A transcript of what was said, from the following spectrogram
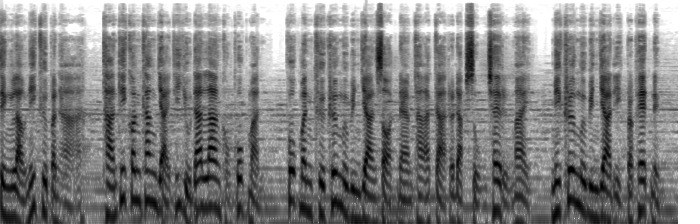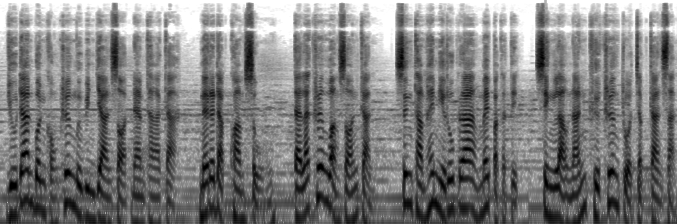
สิ่งเหล่านี้คือปัญหา ฐานที่ค่อนข้างใหญ่ที่อยู่ด้านล่างของพวกมัน พวกมันคือเครื่องมือวิญญาณสอดแนมทางอากาศระดับสูงใช่หรือไม่ มีเครื่องมือวิญญาณอีกประเภทหนึ่ง อยู่ด้านบนของเครื่องมือวิญญาณสอดแนมทางอากาศ ในระดับความสูง แต่ละเครื่องวางซ้อนกัน ซึ่งทำให้มีรูปร่างไม่ปกติ สิ่งเหล่านั้นคือเครื่องตรวจจับการสั่น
